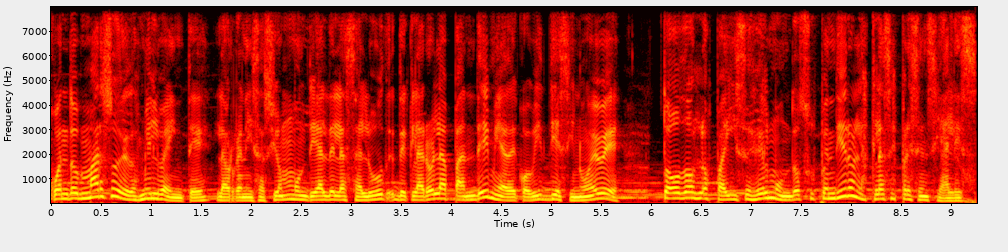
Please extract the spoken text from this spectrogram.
Cuando en marzo de 2020 la Organización Mundial de la Salud declaró la pandemia de COVID-19, todos los países del mundo suspendieron las clases presenciales.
